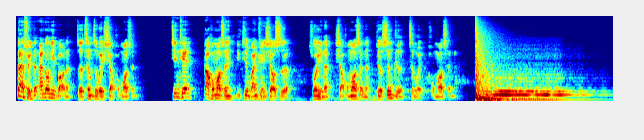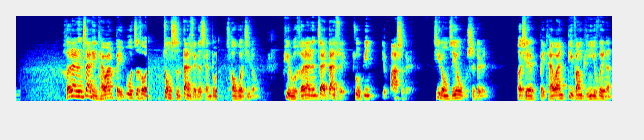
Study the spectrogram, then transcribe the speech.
淡水的安东尼堡呢，则称之为小红毛城。今天大红毛城已经完全消失了，所以呢，小红毛城呢就升格成为红毛城了。荷兰人占领台湾北部之后，重视淡水的程度超过基隆。譬如荷兰人在淡水驻兵有八十个人，基隆只有五十个人。而且北台湾地方评议会呢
